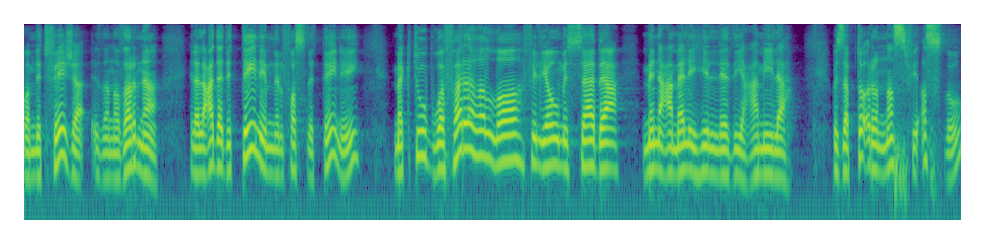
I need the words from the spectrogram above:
ومنتفاجأ إذا نظرنا إلى العدد الثاني من الفصل الثاني مكتوب وفرغ الله في اليوم السابع من عمله الذي عمله. وإذا بتقرأ النص في أصله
